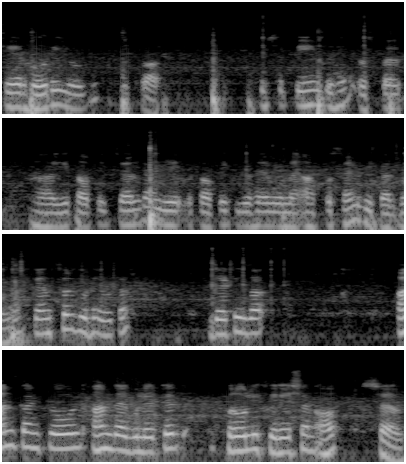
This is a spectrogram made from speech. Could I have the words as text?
शेयर हो रही होगी। इस टीम जो है, उस पर हाँ ये टॉपिक चल रहा है। ये टॉपिक जो है, वो मैं आपको सेंड भी कर दूँगा। कैंसर जो है बेटा that is the uncontrolled unregulated proliferation of cells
